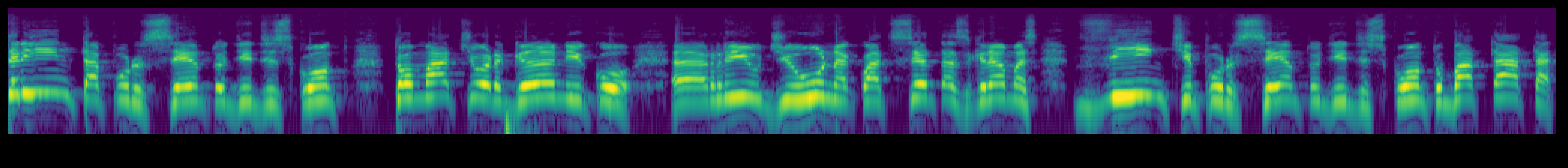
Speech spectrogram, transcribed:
30% de desconto. Tomate orgânico uh, Rio de Una, 400 gramas, 20% de desconto. Batata,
